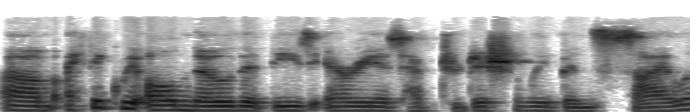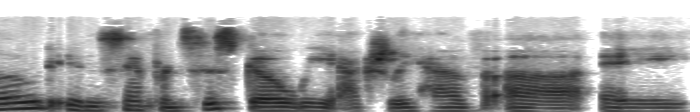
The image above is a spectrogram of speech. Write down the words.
Um, I think we all know that these areas have traditionally been siloed. In San Francisco, we actually have uh, a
